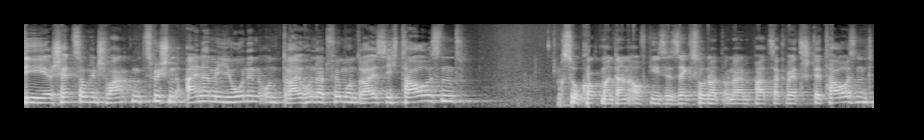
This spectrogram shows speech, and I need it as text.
Die Schätzungen schwanken zwischen einer Million und 335.000. So kommt man dann auf diese 600 und ein paar zerquetschte 1000.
